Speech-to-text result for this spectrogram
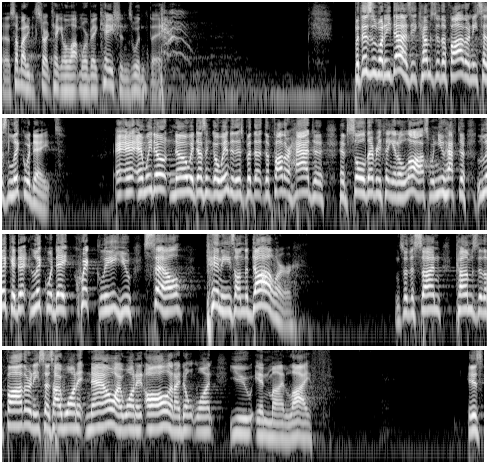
Uh, somebody would start taking a lot more vacations, wouldn't they? but this is what he does. He comes to the father and he says, Liquidate. And, and we don't know, it doesn't go into this, but the, the father had to have sold everything at a loss. When you have to liquidate, liquidate quickly, you sell pennies on the dollar. And so the son comes to the father and he says, I want it now, I want it all, and I don't want you in my life. His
